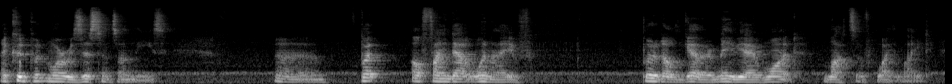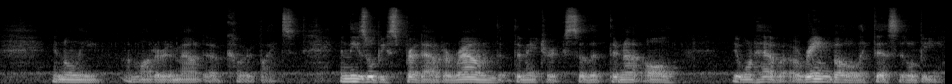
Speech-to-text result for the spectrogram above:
I could put more resistance on these. Uh, but I'll find out when I've put it all together. Maybe I want lots of white light and only a moderate amount of colored lights. And these will be spread out around the matrix so that they're not all, it won't have a rainbow like this, it'll be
